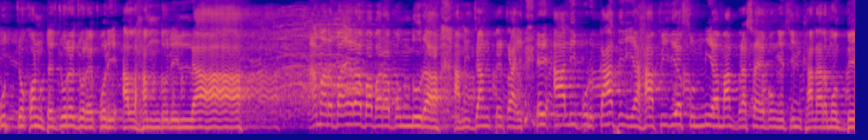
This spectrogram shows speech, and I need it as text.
উচ্চ কণ্ঠে জোরে জোরে পড়ি, আলহামদুলিল্লাহ। আমার বায়েরা, বাবারা, বন্ধুরা, আমি জানতে চাই, এই আলিপুর কাদিয়া হাফিজিয়া সুন্নিয়া মাদ্রাসা এবং এতিমখানার মধ্যে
